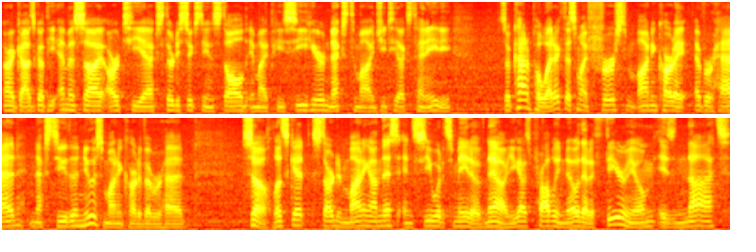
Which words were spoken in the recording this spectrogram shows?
All right guys, got the MSI RTX 3060 installed in my PC here next to my GTX 1080. So kind of poetic, that's my first mining card I ever had next to the newest mining card I've ever had. So let's get started mining on this and see what it's made of. Now, you guys probably know that Ethereum is not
